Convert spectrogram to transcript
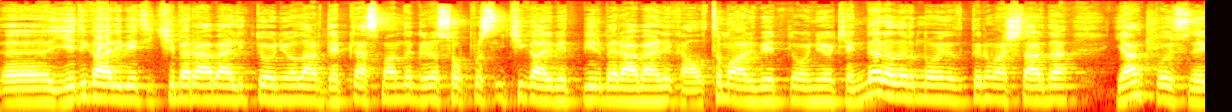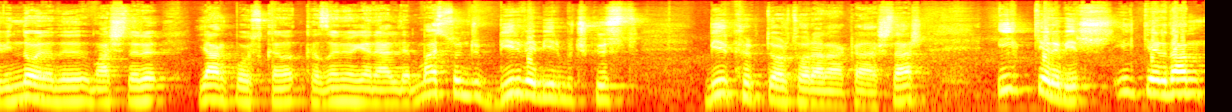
e, 7 galibiyet 2 beraberlikle oynuyorlar. Deplasmanda Grasshoppers 2 galibiyet 1 beraberlik 6 mağlubiyetle oynuyor. Kendi aralarında oynadıkları maçlarda Young Boys'un evinde oynadığı maçları Young Boys ka- kazanıyor genelde. Maç sonucu 1 ve 1.5 üst 1.44 oran arkadaşlar. İlk yarı 1. İlk yarıdan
